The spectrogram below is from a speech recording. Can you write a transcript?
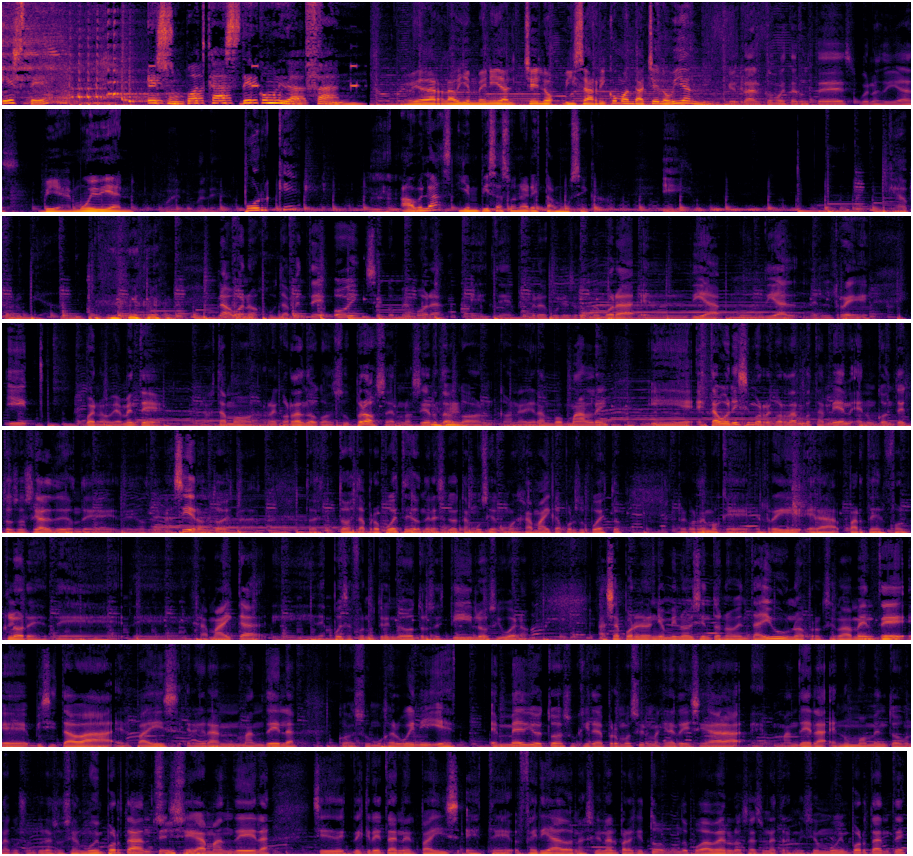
Este es un podcast de comunidad fan. Le voy a dar la bienvenida al Chelo Bizarri. ¿Cómo anda, Chelo? ¿Bien? ¿Qué tal? ¿Cómo están ustedes? Buenos días. Bien, muy bien. Bueno, me alegro. ¿Por qué hablas y empieza a sonar esta música? Y. Qué apropiado. no, bueno, justamente hoy se conmemora, este, el primero de julio se conmemora el Día Mundial del Reggae. Y, bueno, obviamente estamos recordando con su prócer, ¿no es cierto? con, con el gran Bob Marley. Y está buenísimo recordarlo también en un contexto social de donde, de donde nacieron todas estas esta, toda esta propuesta y donde nace toda esta música, como es Jamaica, por supuesto. Recordemos que el reggae era parte del folclore de, de Jamaica y después se fue nutriendo de otros estilos y bueno, allá por el año 1991 aproximadamente eh, visitaba el país el gran Mandela con su mujer Winnie y es- en medio de toda su gira de promoción, imagínate que llegara eh, Mandela en un momento de una coyuntura social muy importante, Sí, sí. llega Mandela, se de- decreta en el país este feriado nacional para que todo el mundo pueda verlo, se hace una transmisión muy importante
